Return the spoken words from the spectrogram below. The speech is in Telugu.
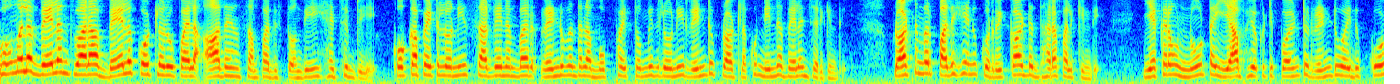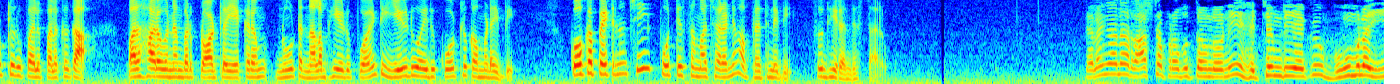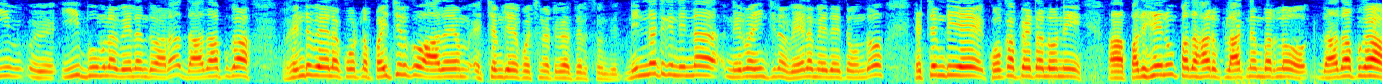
భూముల వేలం ద్వారా వేల కోట్ల రూపాయల ఆదాయం సంపాదిస్తోంది హెచ్ఎండిఏ. కోకాపేటలోని సర్వే నంబర్ రెండు వందల ముప్పై తొమ్మిదిలోని రెండు ప్లాట్లకు నిన్న వేలం జరిగింది. ప్లాట్ నంబర్ పదిహేనుకు రికార్డు ధర పలికింది. ఎకరం నూట యాభై ఒకటి పాయింట్ రెండు ఐదు కోట్ల రూపాయలు పలకగా పదహారవ నంబర్ ప్లాట్ల ఎకరం నూట నలభై ఏడు పాయింట్ ఏడు ఐదు కోట్లకు అమ్ముడైంది. కోకపేట నుంచి పూర్తి సమాచారాన్ని మా ప్రతినిధి సుధీర్ అందిస్తారు. తెలంగాణ రాష్ట్ర ప్రభుత్వంలోని హెచ్ఎండిఏకు భూముల ఈ ఈ భూముల వేలం ద్వారా దాదాపుగా రెండు వేల కోట్ల పైచిలకు ఆదాయం హెచ్ఎండిఏకు వచ్చినట్టుగా తెలుస్తుంది. నిన్నటికి నిన్న నిర్వహించిన వేలం ఏదైతే ఉందో హెచ్ఎండిఏ కోకాపేటలోని పదిహేను పదహారు ప్లాట్ నెంబర్లో దాదాపుగా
